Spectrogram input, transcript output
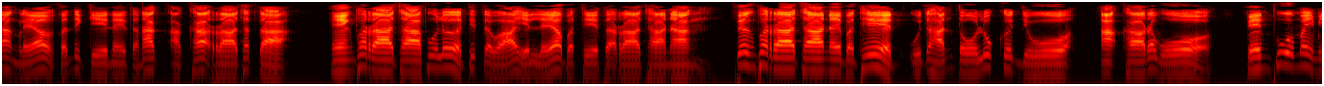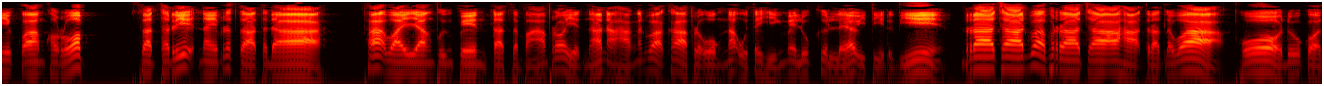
นั่งแล้ว สันติเกในสนักอัครราชตะ แห่งพระราชาผู้เลิศทิสวาเห็นแล้วประเทศราชานัง ซึ่งพระราชาในประเทศอุตหันโตลุกขึ้นอยู่อาคารโว เป็นผู้ไม่มีความเคารพ สัทธริในพระศาสดาพระวัยยังพึงเป็นตัดสมาเพราะเหตุนั้นอาหารกันว่าข้าพระองค์ณอุตหิงไม่ลุกขึ้นแล้วอิติดังนี้ราชาว่าพระราชาอาหาตรัสแล้วว่า โพดูก่อน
